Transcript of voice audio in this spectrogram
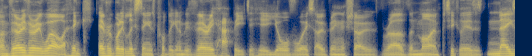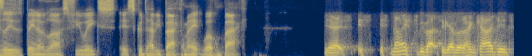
I'm very, very well. I think everybody listening is probably going to be very happy to hear your voice opening the show rather than mine, particularly as nasally as it's been over the last few weeks. It's good to have you back, mate. Welcome back. Yeah, it's it's it's nice to be back together. I think I did.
